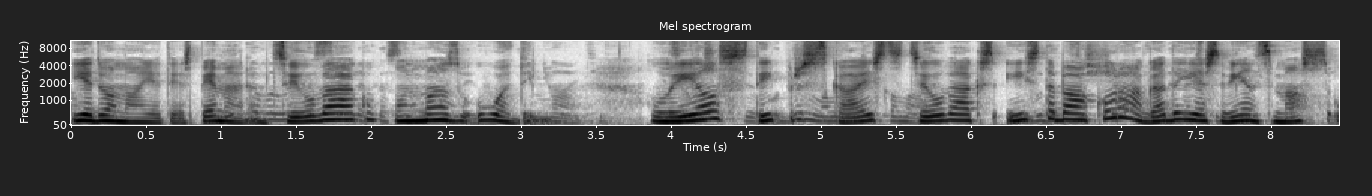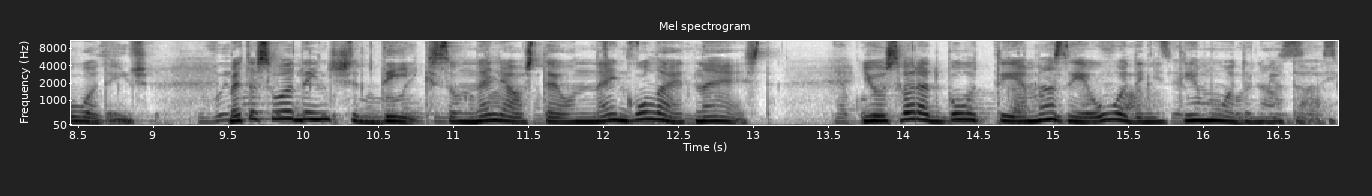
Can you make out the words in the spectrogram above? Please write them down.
iedomājieties, piemēram, cilvēku un mazu odiņu. Liels, stiprs, skaists cilvēks istabā, kurā gadījies viens mazs odiņš, bet tas odiņš dīks un neļaus tev ne gulēt, nē, ēst. Jūs varat būt tie mazie odiņi, tie modinātāji.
